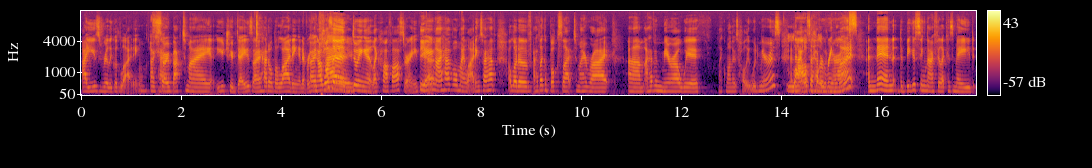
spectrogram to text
I use really good lighting. Okay. So back to my YouTube days, I had all the lighting and everything. I wasn't doing it like half-assed or anything. Yeah. I have all my lighting. So I have a lot of. I have like a box light to my right. Um, I have a mirror with. Like one of those Hollywood mirrors, and then I also have a ring mirrors. light. And then the biggest thing that I feel like has made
